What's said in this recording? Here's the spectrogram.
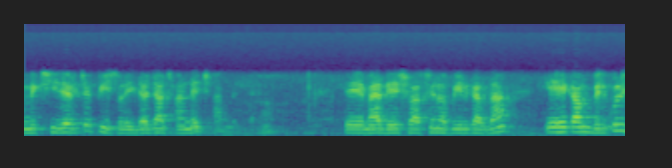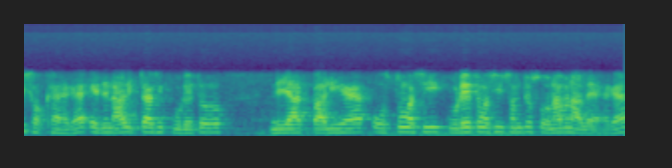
ਮਿਕਸੀ ਦੇ ਵਿੱਚ ਪੀਸ ਲਈਦਾ ਜਾਂ ਛਾਣਨੇ ਛਾਣ ਲਈਦਾ। ਤੇ ਮੈਂ ਦੇਸ਼ ਵਾਸੀਆਂ ਨੂੰ ਅਪੀਲ ਕਰਦਾ ਕਿ ਇਹ ਕੰਮ ਬਿਲਕੁਲ ਹੀ ਸੌਖਾ ਹੈਗਾ। ਇਹਦੇ ਨਾਲ ਇੱਕ ਤਾਂ ਅਸੀਂ ਕੂੜੇ ਤੋਂ ਨਿਜਾਤ ਪਾ ਲਈ ਹੈ ਉਸ ਤੋਂ ਅਸੀਂ ਕੂੜੇ ਤੋਂ ਅਸੀਂ ਸਮਝੋ ਸੋਨਾ ਬਣਾ ਲਿਆ ਹੈਗਾ।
